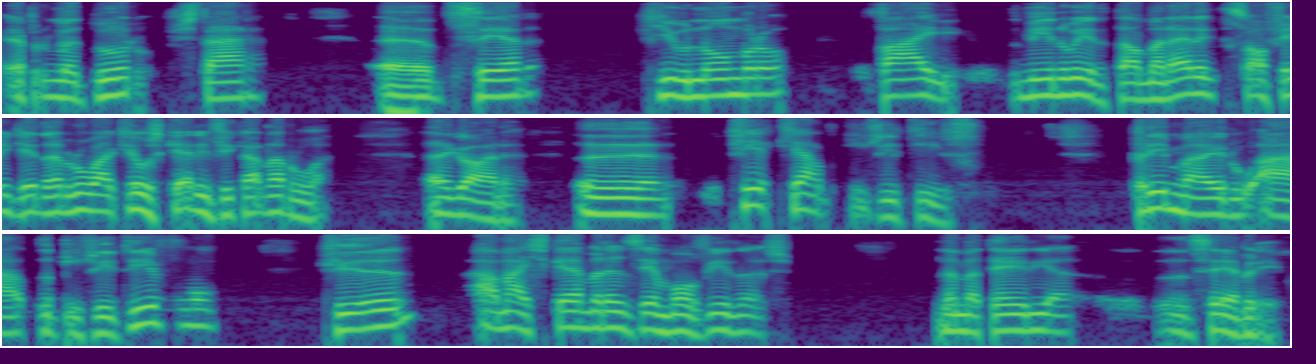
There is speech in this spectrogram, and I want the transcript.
é prematuro estar a dizer que o número vai diminuir de tal maneira que só fiquem na rua aqueles que querem ficar na rua. Agora, o que é que há de positivo? Primeiro, há de positivo que há mais câmaras envolvidas na matéria de sem abrigo.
